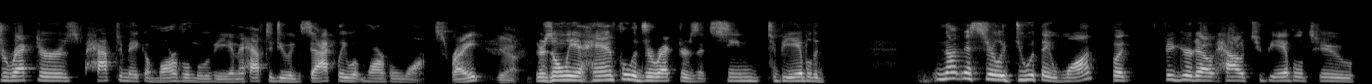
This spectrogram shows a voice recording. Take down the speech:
directors have to make a Marvel movie and they have to do exactly what Marvel wants, right? yeah. there's only a handful of directors that seem to be able to not necessarily do what they want, but figured out how to be able to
